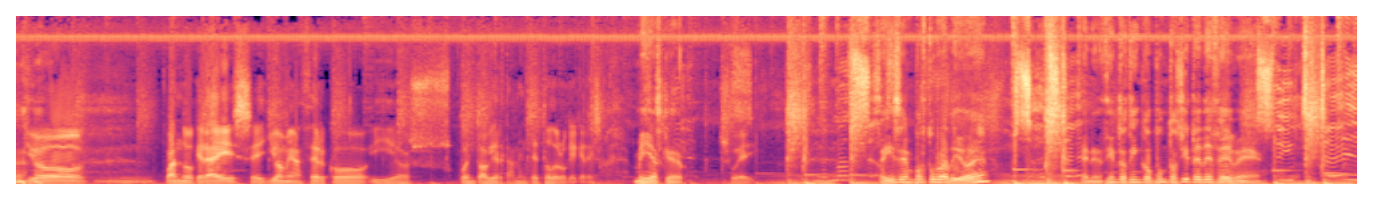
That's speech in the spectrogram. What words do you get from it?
Yo, mm, cuando queráis, yo me acerco y os cuento abiertamente todo lo que queréis. Millas que Suey. Seguís en Portu Radio, ¿eh? En el 105.7 de FM.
